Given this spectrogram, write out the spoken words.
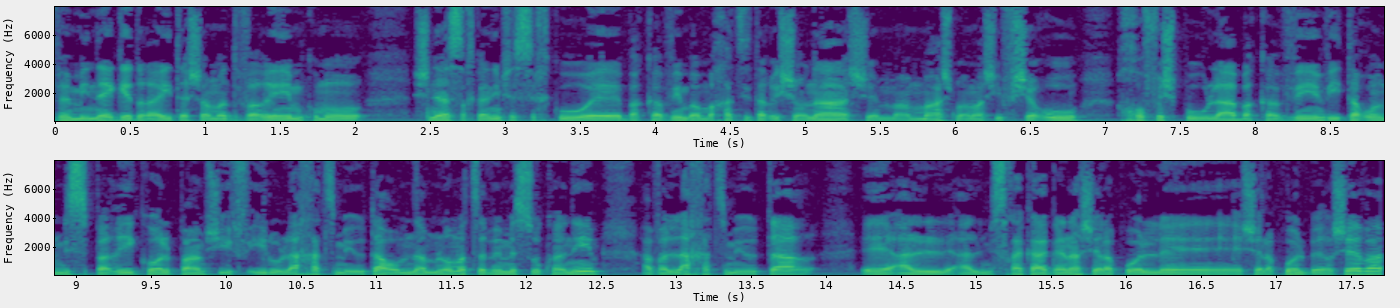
ומנגד ראית שם דברים כמו שני השחקנים ששיחקו uh, בקווים במחצית הראשונה, שממש ממש אפשרו חופש פעולה בקווים ויתרון מספרי כל פעם שהפעילו לחץ מיותר, אמנם לא מצבים מסוכנים, אבל לחץ מיותר uh, על, על משחק ההגנה של הפועל, uh, באר שבע,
